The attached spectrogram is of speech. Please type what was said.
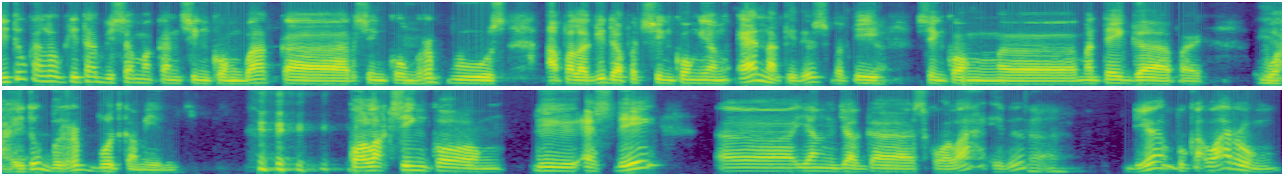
itu kalau kita bisa makan singkong bakar, singkong hmm. rebus, apalagi dapat singkong yang enak gitu seperti ya. singkong uh, mentega apa. Ya. Wah, itu berebut kami. Kolak singkong di SD uh, eh, yang jaga sekolah itu dia buka warung.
